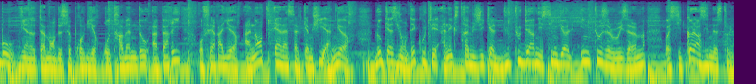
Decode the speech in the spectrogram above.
vient notamment de se produire au Trabando à Paris, au Ferrailleur à Nantes et à la salle Kamchi à Niort. L'occasion d'écouter un extrait musical du tout dernier single Into the Rhythm. Voici Colors in the Street.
